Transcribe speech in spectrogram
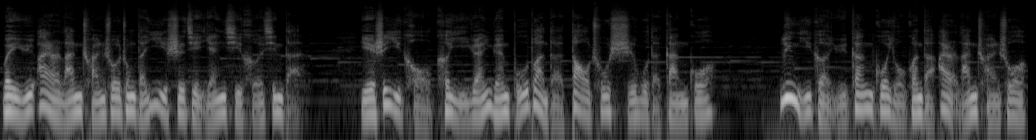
位于爱尔兰传说中的异世界沿袭核心的，也是一口可以源源不断的倒出食物的干锅。另一个与干锅有关的爱尔兰传说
